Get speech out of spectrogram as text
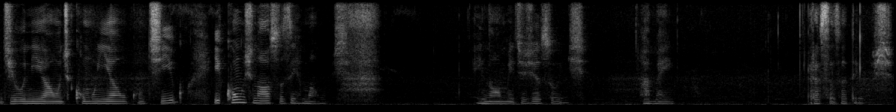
de união, de comunhão contigo e com os nossos irmãos. Em nome de Jesus. Amém. Graças a Deus.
